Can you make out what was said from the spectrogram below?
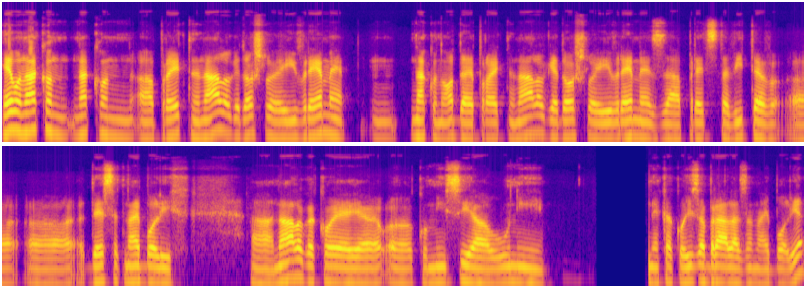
Evo nakon, nakon a, projektne naloge došlo je i vreme, m, nakon odaje projektne naloge, došlo je i vreme za predstavitev a, a, deset najboljih naloga koje je komisija u Uniji nekako izabrala za najbolje.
